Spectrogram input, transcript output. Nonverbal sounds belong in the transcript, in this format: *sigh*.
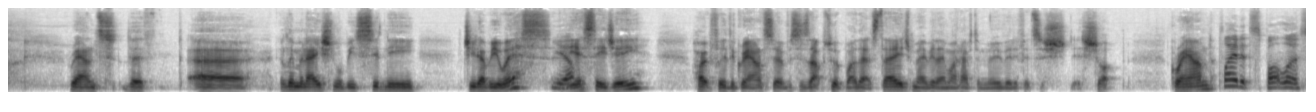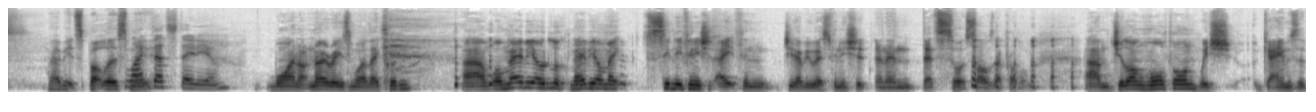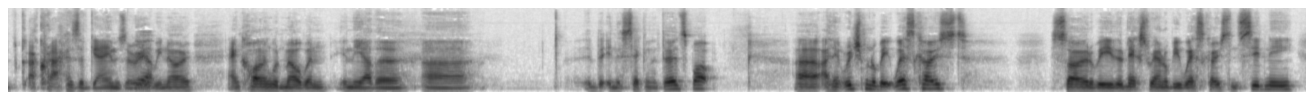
round the uh, elimination will be Sydney GWS Yep. the SCG. Hopefully the ground surface is up to it by that stage. Maybe they might have to move it if it's a, sh- a shot ground. Played it spotless. Maybe it's spotless. Like May- that stadium. Why not? No reason why they couldn't. *laughs* um, well, maybe I would look. Maybe I'll make Sydney finish at eighth and GWS finish it, and then that sort solves that problem. *laughs* Um, Geelong Hawthorn, which games are, are crackers of games already, Yep. we know, and Collingwood Melbourne in the other uh, in the second and third spot. Uh, I think Richmond will beat West Coast, so it'll be the next round will be West Coast and Sydney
